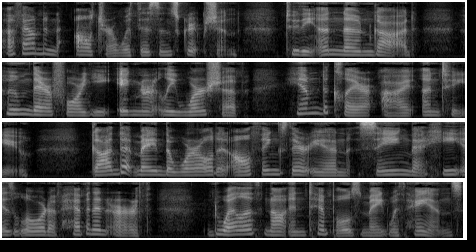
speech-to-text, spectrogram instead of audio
I found an altar with this inscription, To the unknown God, whom therefore ye ignorantly worship him declare I unto you. God that made the world and all things therein, seeing that he is Lord of heaven and earth, dwelleth not in temples made with hands,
